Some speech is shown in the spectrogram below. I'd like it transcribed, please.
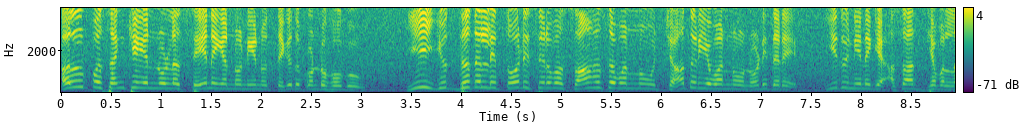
ಅಲ್ಪ ಸಂಖ್ಯೆಯನ್ನುಳ್ಳ ಸೇನೆಯನ್ನು ನೀನು ತೆಗೆದುಕೊಂಡು ಹೋಗು. ಈ ಯುದ್ಧದಲ್ಲಿ ತೋರಿಸಿರುವ ಸಾಹಸವನ್ನು, ಚಾತುರ್ಯವನ್ನು ನೋಡಿದರೆ ಇದು ನಿನಗೆ ಅಸಾಧ್ಯವಲ್ಲ.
